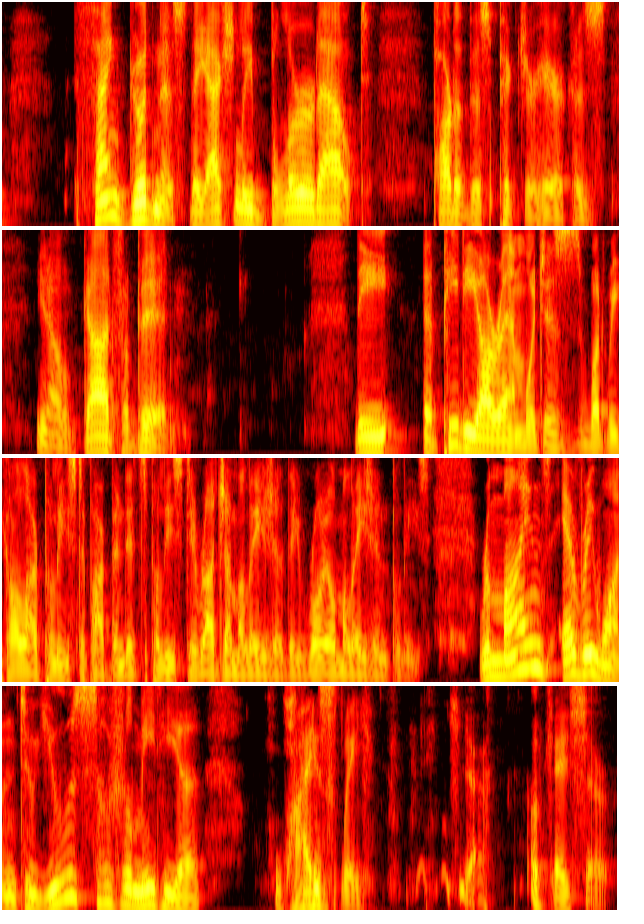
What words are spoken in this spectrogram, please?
Thank goodness they actually blurred out part of this picture here because, you know, God forbid. The uh, PDRM, which is what we call our police department, it's Police Diraja Malaysia, the Royal Malaysian Police, reminds everyone to use social media wisely. yeah, okay, sure.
